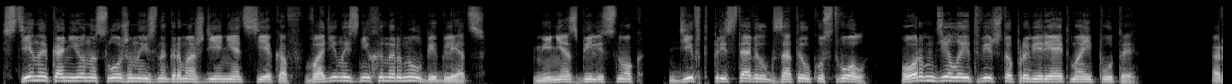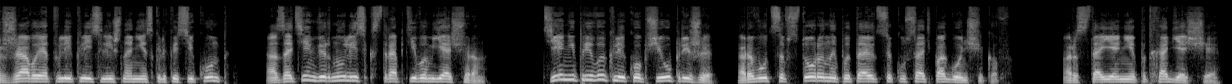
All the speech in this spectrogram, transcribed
Стены каньона сложены из нагромождения отсеков, в один из них и нырнул беглец. Меня сбили с ног, Дифт приставил к затылку ствол, Орм делает вид, что проверяет мои путы. Ржавые отвлеклись лишь на несколько секунд, а затем вернулись к строптивым ящерам. Те не привыкли к общей упряжи, рвутся в стороны, пытаются кусать погонщиков. Расстояние подходящее.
